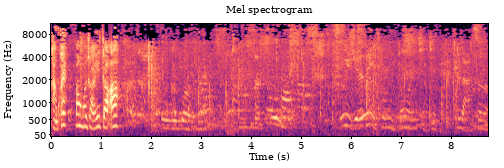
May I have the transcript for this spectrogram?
赶快帮我找一找啊！我以觉得那天你跟我一起去是蓝色的吗？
